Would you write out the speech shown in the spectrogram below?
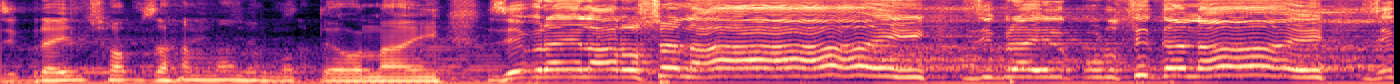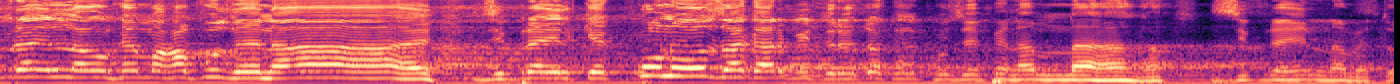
জিব্রাইল সব জাহান্নামের মধ্যেও নাই। জিব্রাইল আরশে নাই, জিব্রাইল কুরসিতে নাই, জিব্রাইল লৌহে মাহফুজে নাই। জিব্রাইলকে কোনো জায়গার ভিতরে যখন খুঁজে পেলাম না, জিব্রাইল নামে তো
